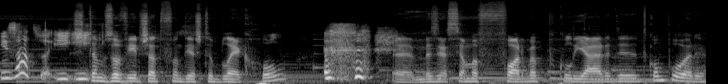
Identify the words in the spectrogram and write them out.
Exato, e, e- Estamos a ouvir já de fundo este Black Hole, eh, mas essa é uma forma peculiar de, de compor.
